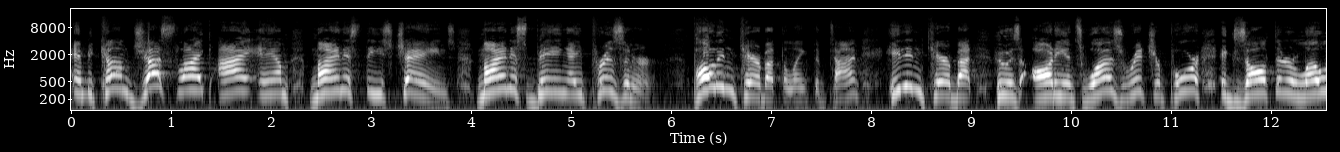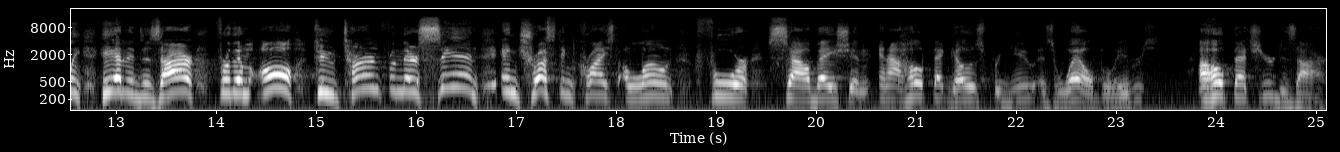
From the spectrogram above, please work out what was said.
and become just like I am, minus these chains, minus being a prisoner. Paul didn't care about the length of time. He didn't care about who his audience was, rich or poor, exalted or lowly. He had a desire for them all to turn from their sin and trust in Christ alone for salvation. And I hope that goes for you as well, believers. I hope that's your desire.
